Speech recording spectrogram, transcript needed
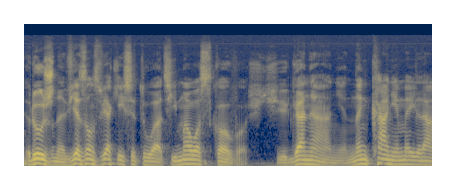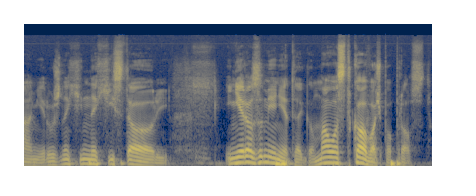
różne, wiedząc w jakiej sytuacji, małostkowość, gananie, nękanie mailami, różnych innych historii i nierozumienie tego, małostkowość po prostu.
